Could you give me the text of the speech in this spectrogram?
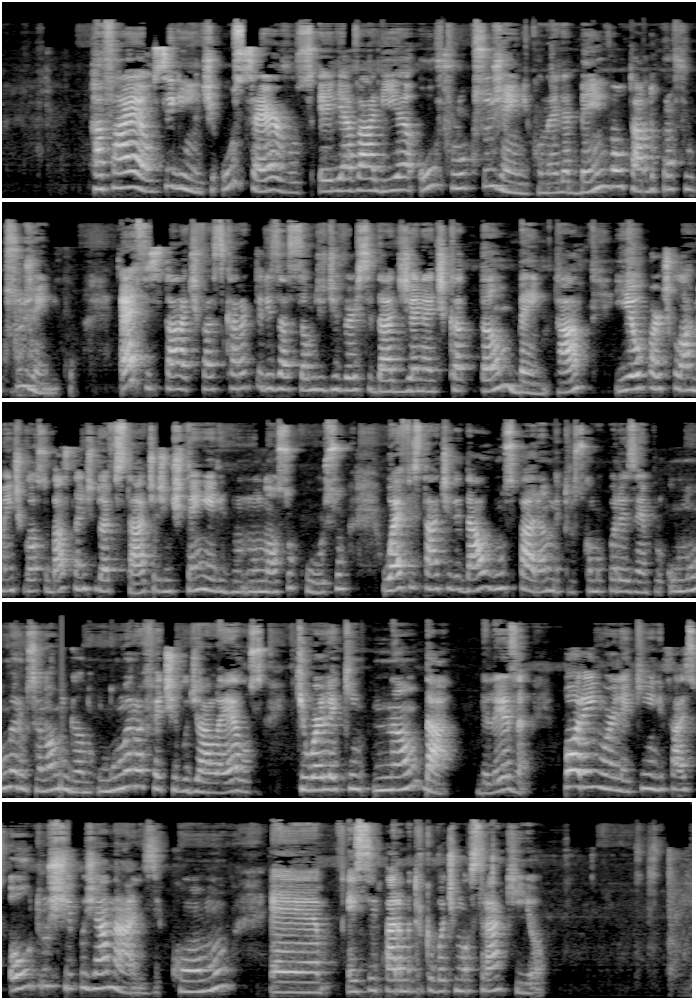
Rafael, seguinte, os servos, ele avalia o fluxo gênico, né? Ele é bem voltado para fluxo gênico. FSTAT faz caracterização de diversidade genética também, tá? E eu particularmente gosto bastante do FSTAT, a gente tem ele no nosso curso. O FSTAT ele dá alguns parâmetros, como por exemplo, o número, se eu não me engano, o número efetivo de alelos que o Arlequim não dá, beleza? Porém, o Arlequim ele faz outros tipos de análise, como é, esse parâmetro que eu vou te mostrar aqui, ó.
